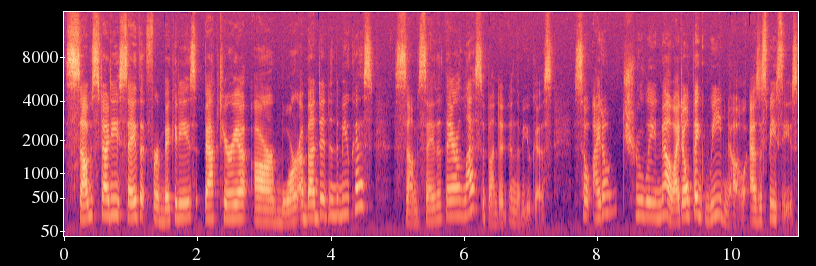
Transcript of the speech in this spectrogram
some studies say that Firmicutes bacteria are more abundant in the mucus. Some say that they are less abundant in the mucus. So I don't truly know. I don't think we know as a species.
